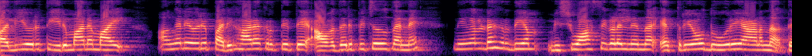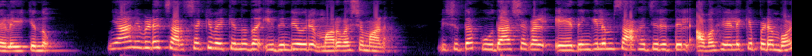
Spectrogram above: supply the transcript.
വലിയൊരു തീരുമാനമായി അങ്ങനെ ഒരു പരിഹാര കൃത്യത്തെ അവതരിപ്പിച്ചതു തന്നെ നിങ്ങളുടെ ഹൃദയം വിശ്വാസികളിൽ നിന്ന് എത്രയോ ദൂരെയാണെന്ന് തെളിയിക്കുന്നു. ഞാൻ ഇവിടെ ചർച്ചയ്ക്ക് വെക്കുന്നത് ഇതിന്റെ ഒരു മറുവശമാണ്. വിശുദ്ധ കൂതാശകൾ ഏതെങ്കിലും സാഹചര്യത്തിൽ അവഹേളിക്കപ്പെടുമ്പോൾ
